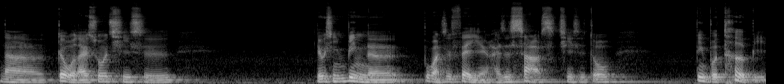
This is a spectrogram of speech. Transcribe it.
那对我来说，其实流行病呢，不管是肺炎还是 SARS，其实都并不特别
